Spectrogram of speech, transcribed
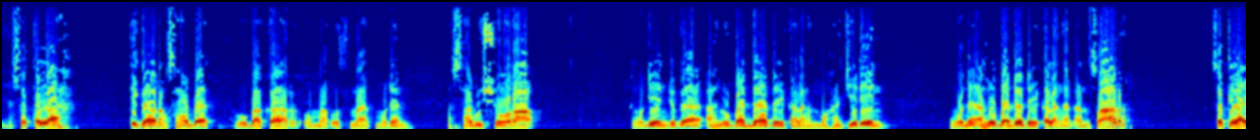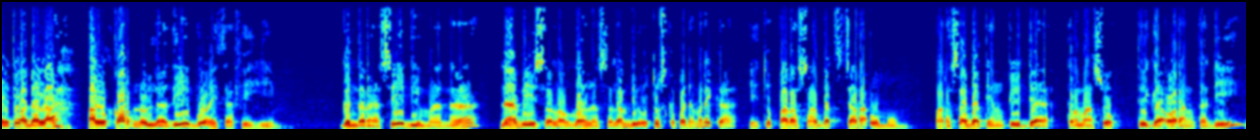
ya setelah tiga orang sahabat Abu Bakar, Umar, Utsman, kemudian ashabu syura, kemudian juga ahlu badar dari kalangan muhajirin, kemudian ahlu badar dari kalangan ansar, setelah itu adalah al-qarnul ladzi bu'itsa fihim. Generasi di mana Nabi sallallahu alaihi wasallam diutus kepada mereka, yaitu para sahabat secara umum. Para sahabat yang tidak termasuk tiga orang tadi,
